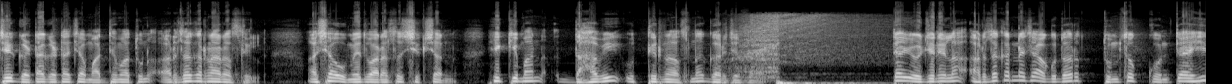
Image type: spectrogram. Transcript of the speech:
जे गटागटाच्या माध्यमातून अर्ज करणार असतील अशा उमेदवाराचं शिक्षण हे किमान दहावी उत्तीर्ण असणं गरजेचं आहे. त्या योजनेला अर्ज करण्याच्या अगोदर तुमचं कोणत्याही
